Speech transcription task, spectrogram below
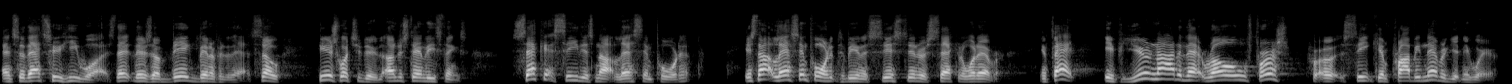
And so that's who he was. There's a big benefit of that. So here's what you do understand these things. Second seat is not less important. It's not less important to be an assistant or second or whatever. In fact, if you're not in that role, first uh, seat can probably never get anywhere.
